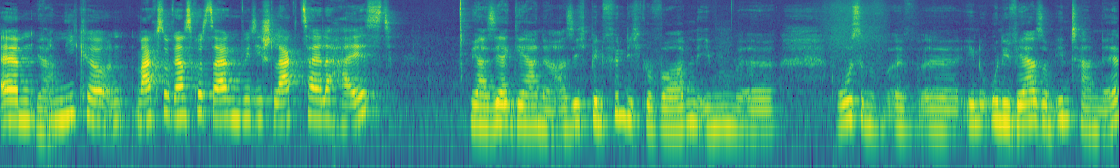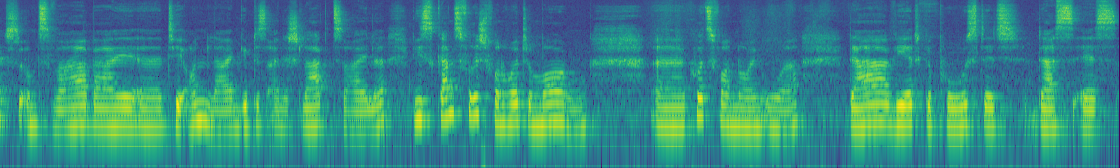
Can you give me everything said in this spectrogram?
Ähm, ja. Nike, magst du ganz kurz sagen, wie die Schlagzeile heißt? Ja, sehr gerne. Also ich bin fündig geworden im äh, großen äh, in Universum Internet und zwar bei äh, T-Online gibt es eine Schlagzeile, die ist ganz frisch von heute Morgen, äh, kurz vor 9 Uhr. Da wird gepostet, dass es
